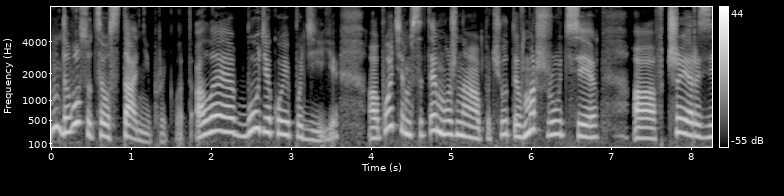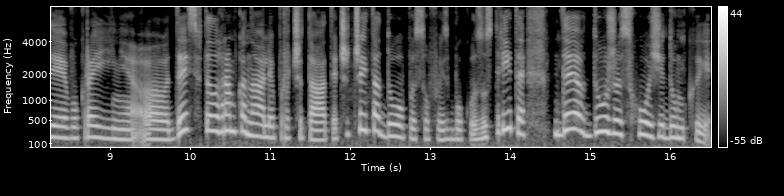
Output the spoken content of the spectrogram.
Ну, Давосу це останній приклад, але будь-якої події. А потім все те можна почути в маршрутці, в черзі в Україні, десь в телеграм-каналі прочитати, чи чийта допис у Фейсбуку зустріти, де дуже схожі думки.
